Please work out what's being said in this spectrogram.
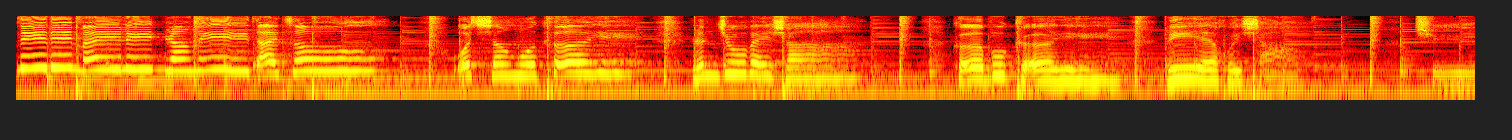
你的美丽让你带走。我想我可以忍住悲伤，可不可以？你也会想起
